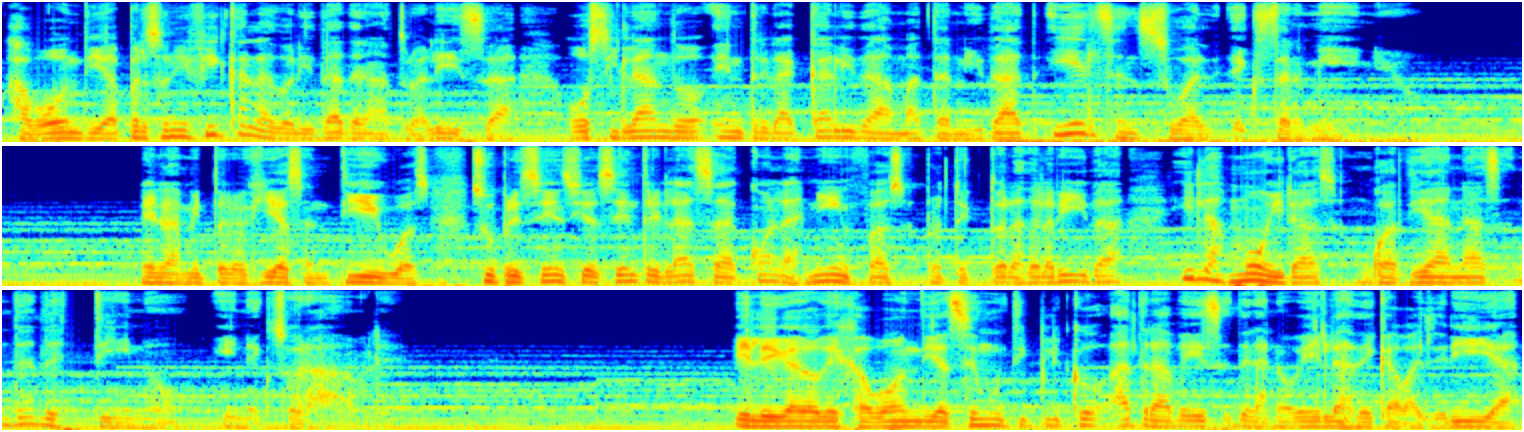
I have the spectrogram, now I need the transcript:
Jabondia personifica la dualidad de la naturaleza, oscilando entre la cálida maternidad y el sensual exterminio. En las mitologías antiguas, su presencia se entrelaza con las ninfas protectoras de la vida y las moiras guardianas del destino inexorable. El legado de Jabondia se multiplicó a través de las novelas de caballería,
